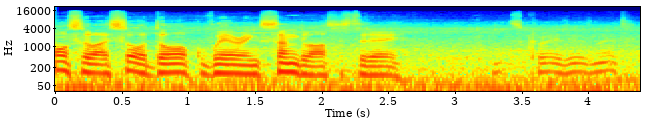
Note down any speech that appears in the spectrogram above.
Also, I saw a dog wearing sunglasses today That's crazy, isn't it?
